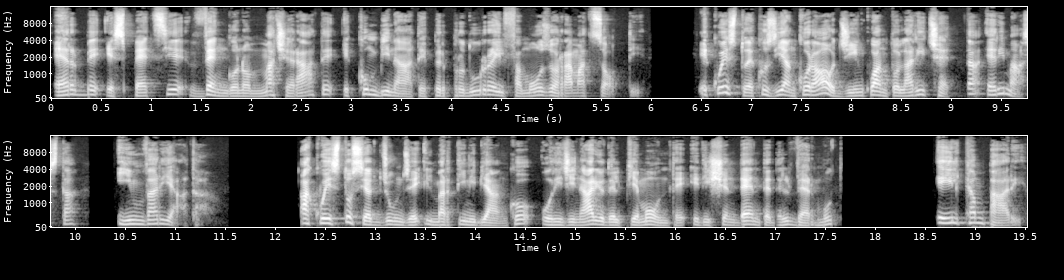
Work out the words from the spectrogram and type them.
erbe e spezie vengono macerate e combinate per produrre il famoso Ramazzotti, e questo è così ancora oggi, in quanto la ricetta è rimasta invariata. A questo si aggiunge il Martini bianco, originario del Piemonte e discendente del Vermouth, e il Campari.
